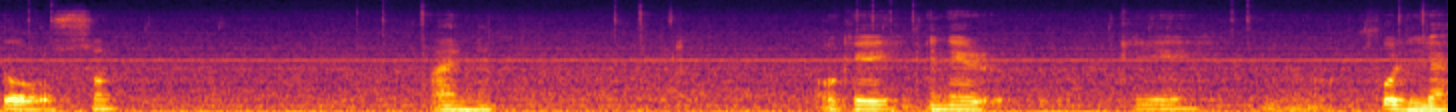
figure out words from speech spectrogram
Şu olsun. Aynen. Okey. Enerji fulle.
